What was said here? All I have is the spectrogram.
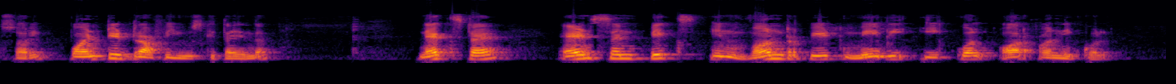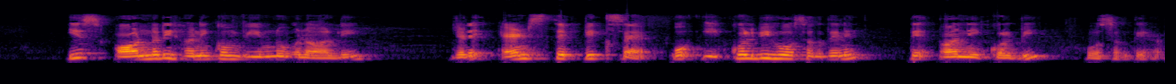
sorry pointed draft use ਕੀਤਾ ਜਾਂਦਾ ਨੈਕਸਟ ਹੈ ends and picks in one repeat may be equal or unequal ਇਸ ਆਰਡੀਨਰੀ ਹਨੀਕੋਮ ਵੀਵ ਨੂੰ ਬਣਾਉਣ ਲਈ ਜਿਹੜੇ ਐਂਡਸ ਤੇ ਪਿਕਸ ਹੈ, ਉਹ ਇਕੁਅਲ ਵੀ ਹੋ ਸਕਦੇ ਨੇ ਤੇ ਅਨਇਕੁਅਲ ਵੀ ਹੋ ਸਕਦੇ ਹਨ।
